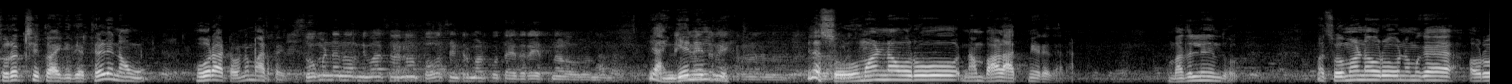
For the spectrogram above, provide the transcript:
ಸುರಕ್ಷಿತವಾಗಿದೆ ಅಂತ ಹೇಳಿ ನಾವು ಹೋರಾಟವನ್ನು ಮಾಡ್ತಾ ಇದ್ದೀವಿ. ಸೋಮಣ್ಣನವ್ರ ನಿವಾಸನ ಪವರ್ ಸೆಂಟರ್ ಮಾಡ್ಕೋತಾ ಇದ್ದಾರೆ ಯತ್ನಾಳ್ ಅವರು ಹಂಗೇನಿಲ್ರಿ ಇಲ್ಲ ಸೋಮಣ್ಣವರು ನಮ್ಮ ಭಾಳ ಆತ್ಮೀಯರಿದ್ದಾರೆ ಮೊದಲಿನಿಂದ. ಮತ್ತು ಸೋಮಣ್ಣವರು ನಮಗೆ ಅವರು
